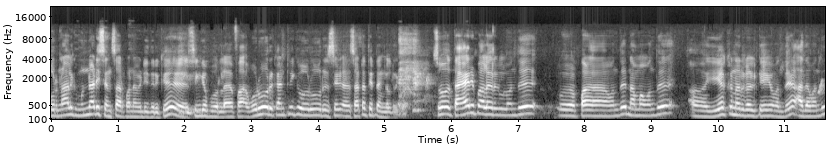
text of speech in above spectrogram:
ஒரு நாளைக்கு முன்னாடி சென்சார் பண்ண வேண்டியது இருக்குது சிங்கப்பூரில். ஒரு ஒரு கண்ட்ரிக்கு ஒரு ஒரு சட்டத்திட்டங்கள் இருக்குது ஸோ தயாரிப்பாளர்கள் வந்து ப வந்து நம்ம வந்து அஹ், வந்து அதை வந்து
